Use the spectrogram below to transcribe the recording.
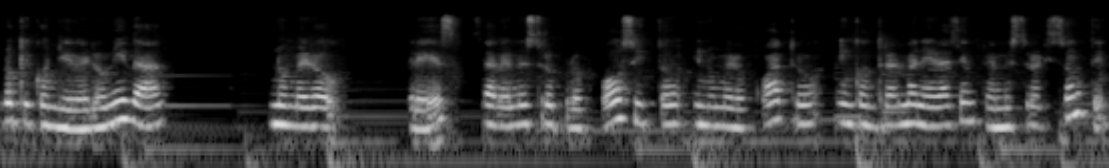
lo que conlleva la unidad. Número 3. Saber nuestro propósito. Y número 4. Encontrar maneras de ampliar nuestro horizonte.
